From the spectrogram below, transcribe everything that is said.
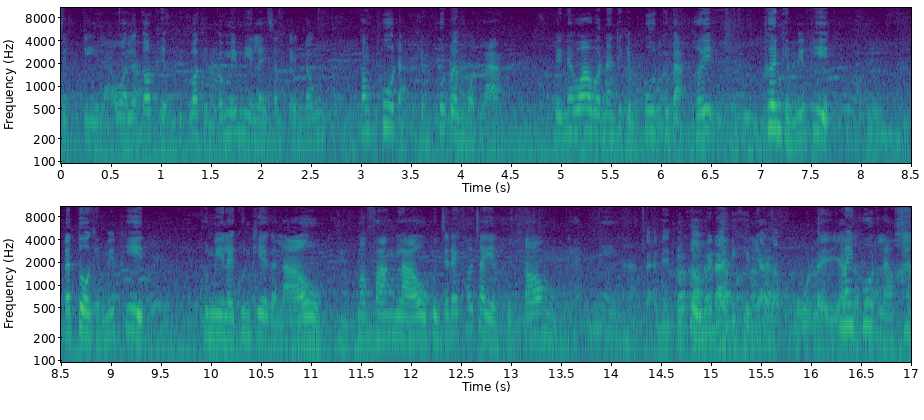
สิบปีแล้วอะแล้วก็เข็มคิดว่าเข็มก็ไม่มีอะไรจำเป็นต้องต้องพูดอะเข็มพูดไปหมดแล้วเพียงแต่ว่าวันนั้นที่เข็มพูดคือแบบเฮ้ยเพื่อนเข็มไม่ผิด และตัวเข็มไม่ผิด คุณมีอะไรคุณเคลียร์กับเรา มาฟังเราคุณจะได้เข้าใจอย่างถูกต้องแค่นั้นเองค่ะ แต่อันนี้ติดต่อไม่ได้พี่เข็มอยากจะพูดอะไรอยากจะไม่พูดแล้วค่ะ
